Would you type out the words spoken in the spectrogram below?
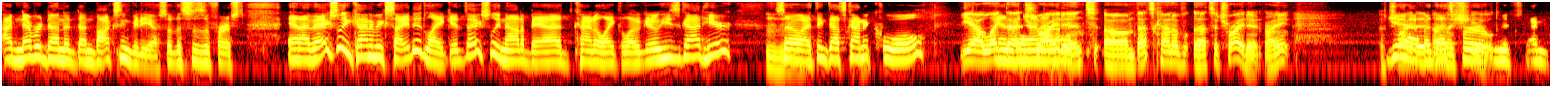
I've never done an unboxing video, so this is the first, and I'm actually kind of excited. Like, it's actually not a bad kind of like logo he's got here, Mm-hmm. so I think that's kind of cool. yeah, I like and that then, uh, trident. um, that's kind of that's a trident, right? A Yeah, but that's for. I'm,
